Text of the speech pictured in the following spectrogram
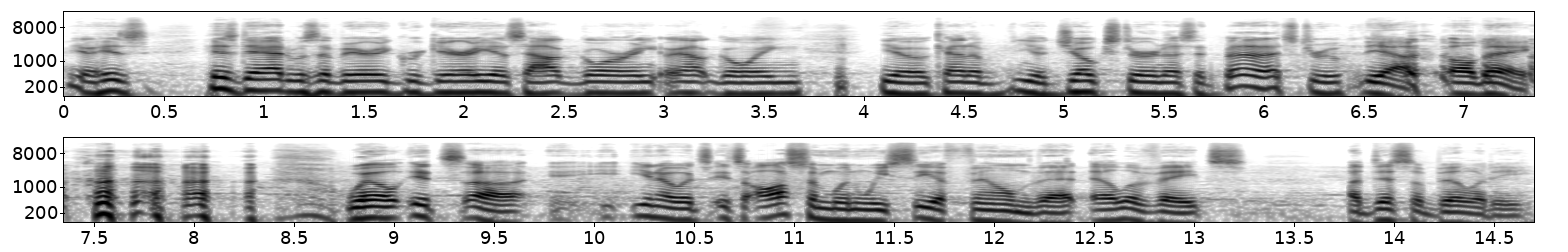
you know, his his dad was a very gregarious, outgoing, outgoing, you know, kind of you know jokester, and I said, ah, that's true. Yeah, all day. well, it's uh, you know, it's it's awesome when we see a film that elevates a disability.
